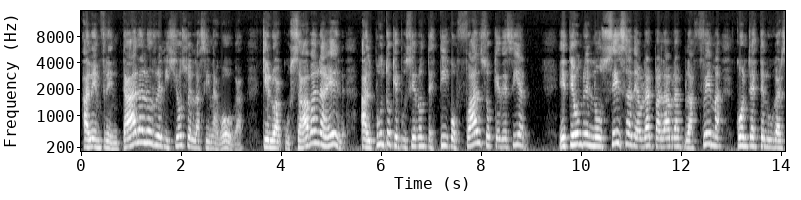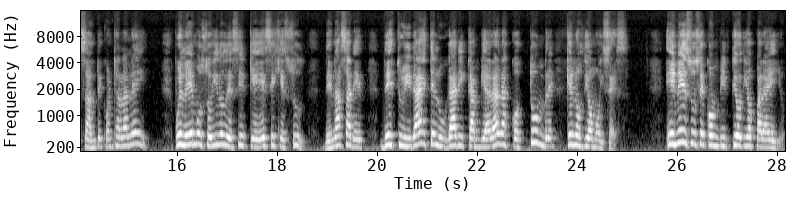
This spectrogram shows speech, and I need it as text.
al enfrentar a los religiosos en la sinagoga, que lo acusaban a él al punto que pusieron testigos falsos que decían, este hombre no cesa de hablar palabras blasfemas contra este lugar santo y contra la ley. Pues le hemos oído decir que ese Jesús de Nazaret destruirá este lugar y cambiará las costumbres que nos dio Moisés. En eso se convirtió Dios para ellos,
